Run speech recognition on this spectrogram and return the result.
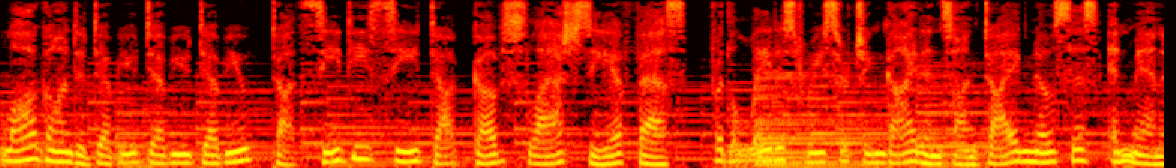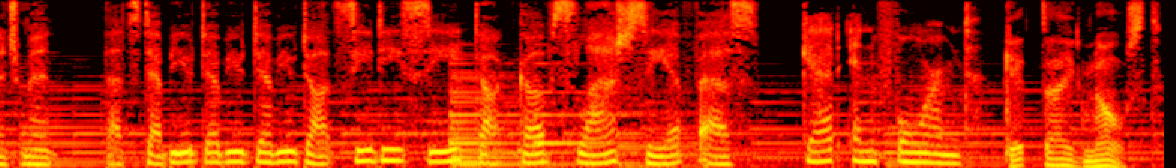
Log on to www.cdc.gov/cfs for the latest research and guidance on diagnosis and management. That's www.cdc.gov/cfs. Get informed. Get diagnosed.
